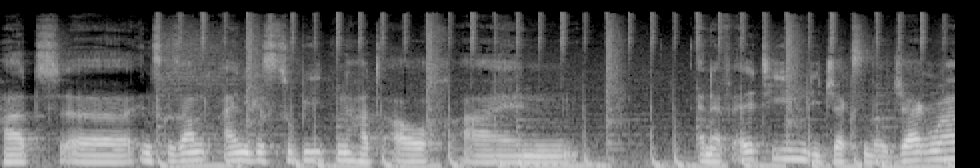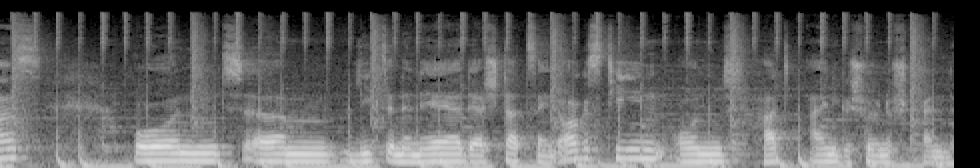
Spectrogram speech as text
hat äh, insgesamt einiges zu bieten, hat auch ein NFL-Team, die Jacksonville Jaguars, und ähm, liegt in der Nähe der Stadt St. Augustine und hat einige schöne Strände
